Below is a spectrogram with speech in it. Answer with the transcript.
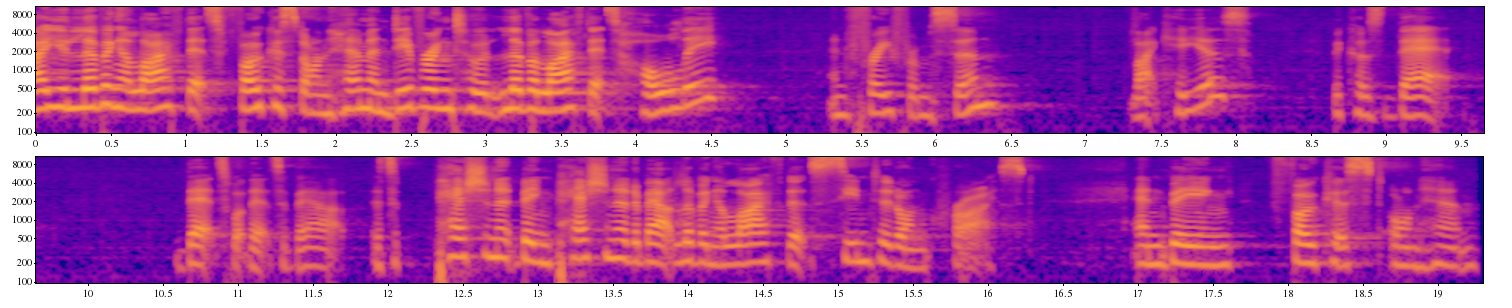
Are you living a life that's focused on Him, endeavoring to live a life that's holy and free from sin, like He is? Because that, that's what that's about. It's passionate, being passionate about living a life that's centered on Christ and being focused on Him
